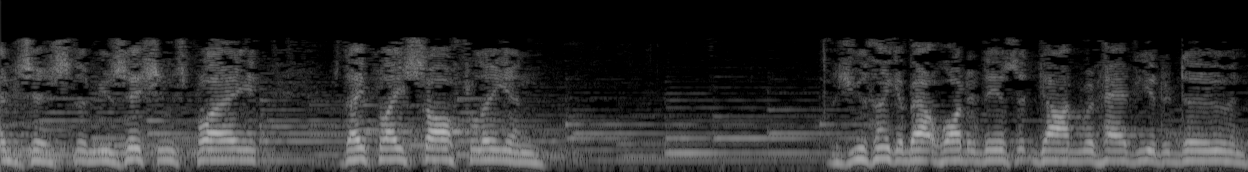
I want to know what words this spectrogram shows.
Heads as the musicians play. They play softly and as you think about what it is that God would have you to do. And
